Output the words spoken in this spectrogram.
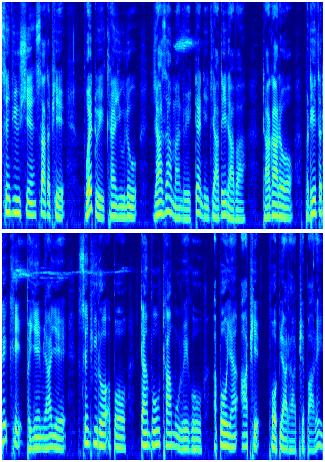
စင်ဖြူရှင်စသဖြင့်ဘွဲ့တွေခံယူလို့ရာဇမန်တွေတက်နေကြသေးတာပါ။ဒါကတော့ပဒေသရစ်ခေဘရင်များရဲ့စင်ဖြူတော်အပေါ်တန်ဖိုးထားမှုတွေကိုအပေါ်ယံအားဖြင့် ဖော်ပြတာဖြစ်ပါတယ်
